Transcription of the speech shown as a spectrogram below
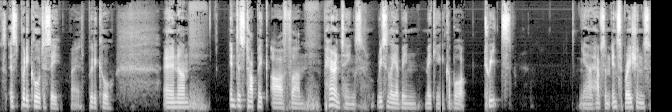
It's, it's pretty cool to see, right? It's pretty cool. And um, in this topic of um, parentings, recently I've been making a couple of tweets. Yeah, I have some inspirations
